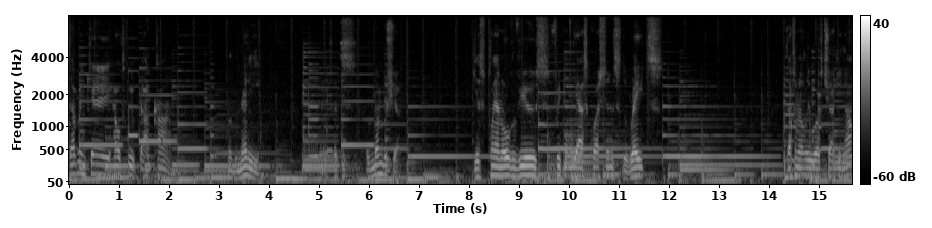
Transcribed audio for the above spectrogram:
7khealthgroup.com for the many benefits of membership. Gives plan overviews, frequently asked questions, the rates. Definitely worth checking out.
